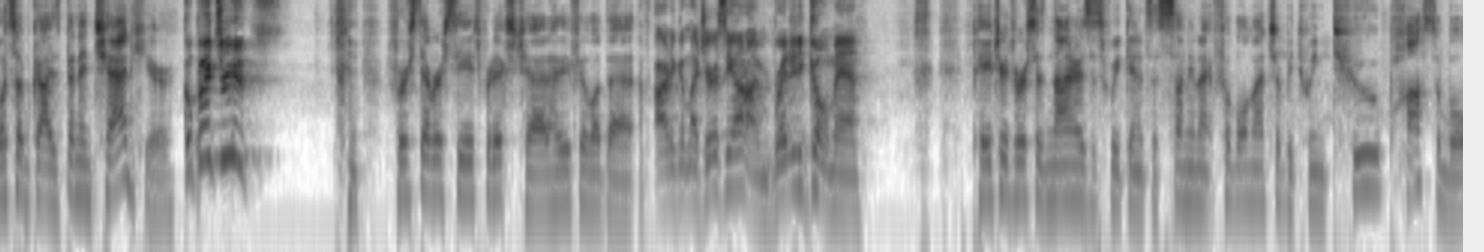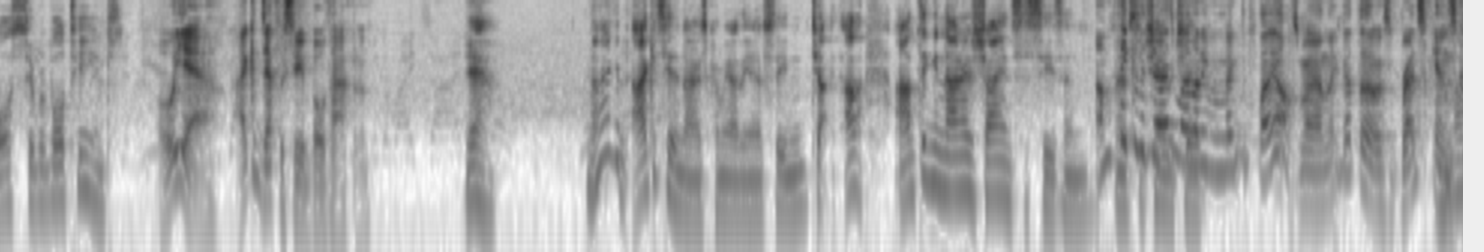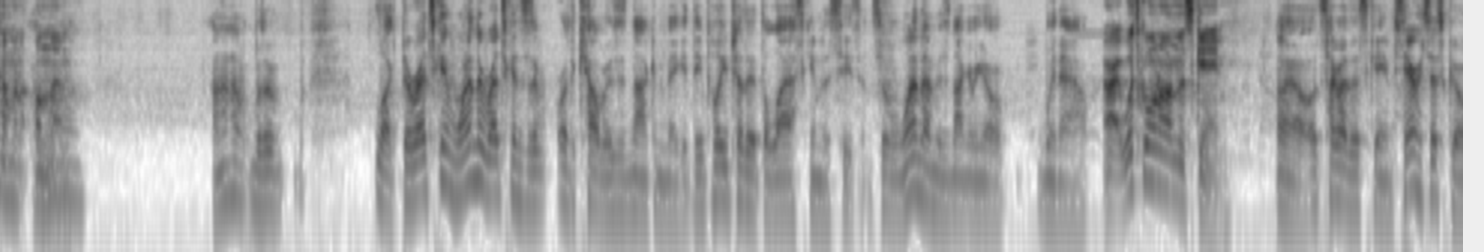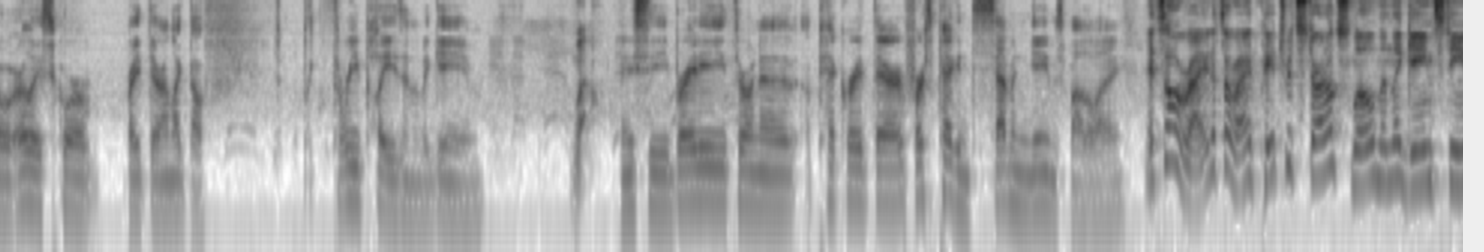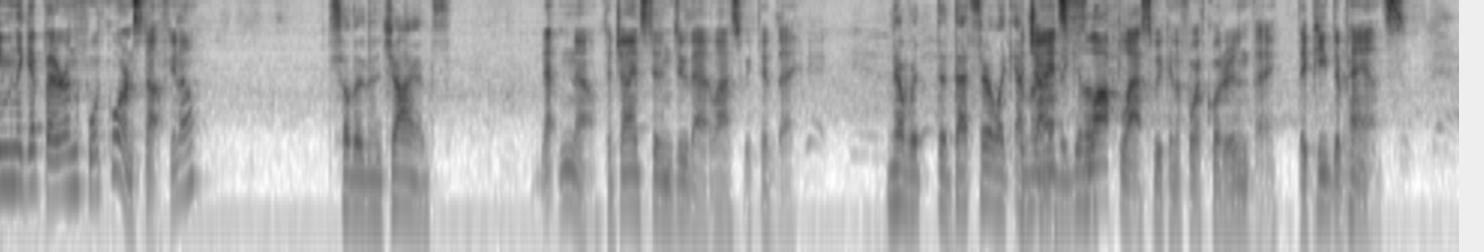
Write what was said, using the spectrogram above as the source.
What's up, guys? Ben and Chad here. Go Patriots! First ever CH predicts. Chad, how do you feel about that? I've already got my jersey on. I'm ready to go, man. Patriots versus Niners this weekend. It's a Sunday night football matchup between two possible Super Bowl teams. Oh yeah, I can definitely see it both happening. Yeah. No, I can I can see the Niners coming out of the NFC. Uh, I'm thinking Niners Giants this season. I'm thinking the Giants might not even make the playoffs, man. They got those Redskins coming up on them. I don't know. Look, the Redskins, one of the Redskins or the Cowboys is not going to make it. They play each other at the last game of the season, so one of them is not going to go win out. All right, what's going on in this game? Oh, all right, let's talk about this game. San Francisco early score right there on like the like three plays into the game, Wow. and you see Brady throwing a, a pick right there. First pick in seven games, by the way. it's all right. It's all right. Patriots start out slow, then they gain steam and they get better in the fourth quarter and stuff. You know? So they're the Giants. No, the Giants didn't do that last week, did they? No, but th- that's their like The Giants flopped last week in the fourth quarter, didn't they? They peed their pants.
